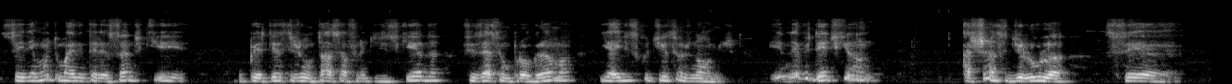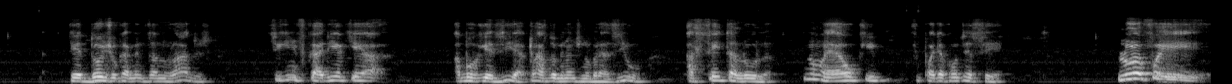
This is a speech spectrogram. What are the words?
Seria muito mais interessante que o PT se juntasse à frente de esquerda, fizesse um programa e aí discutisse os nomes. E é evidente que a chance de Lula ser, ter dois julgamentos anulados significaria que a, a burguesia, a classe dominante no Brasil, aceita Lula. Não é o que, que pode acontecer. Lula foi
